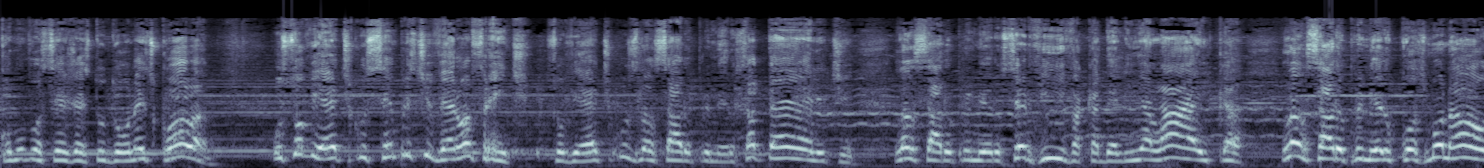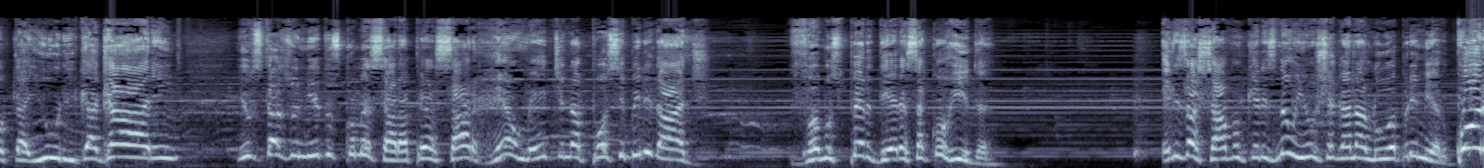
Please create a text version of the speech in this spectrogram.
como você já estudou na escola, os soviéticos sempre estiveram à frente. Os soviéticos lançaram o primeiro satélite, lançaram o primeiro ser vivo, a cadelinha laica, lançaram o primeiro cosmonauta, Yuri Gagarin, e os Estados Unidos começaram a pensar realmente na possibilidade. Vamos perder essa corrida. Eles achavam que eles não iam chegar na Lua primeiro. Por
